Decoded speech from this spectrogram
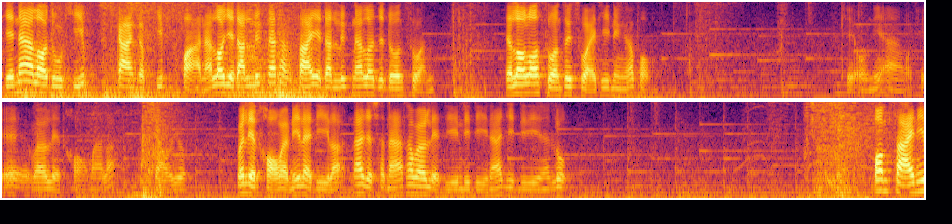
เยน่ารอดูคลิปกลางกับคลิปขวานะเราอย่าดันลึกนะทางซ้ายอย่าดันลึกนะเราจะโดนสวนเดี๋ยวเรารอสวนสวยๆทีหนึ่งครับผมโอเคโอ้นี่อ่างโอเคไวโอเลตของมาแล้วเจ๋วอยู่ไวโอเลตของแบบนี้แหละดีแล้วน่าจะชนะถ้าไวโอเลตยืนดีๆนะยืนดีๆนะลูก ป้อมซ้ายนี่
